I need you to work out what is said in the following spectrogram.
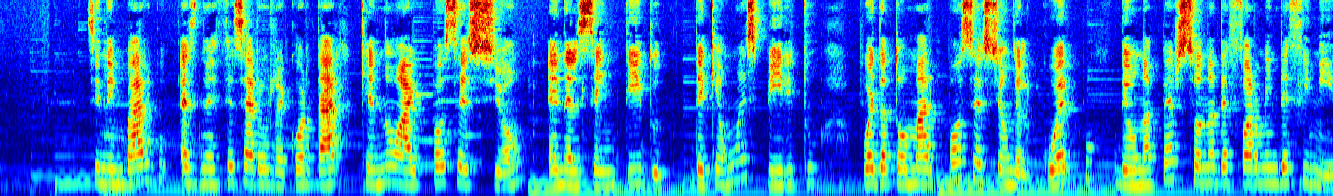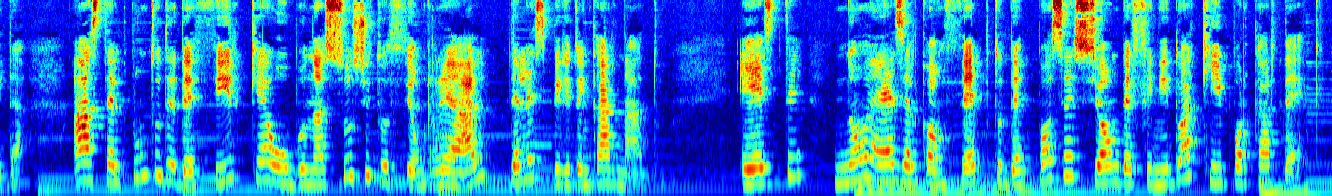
Sin embargo, es necesario recordar que no hay posesión en el sentido de que un espíritu pueda tomar posesión del cuerpo de una persona de forma indefinida, hasta el punto de decir que hubo una sustitución real del espíritu encarnado. Este no es el concepto de posesión definido aquí por Kardec.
